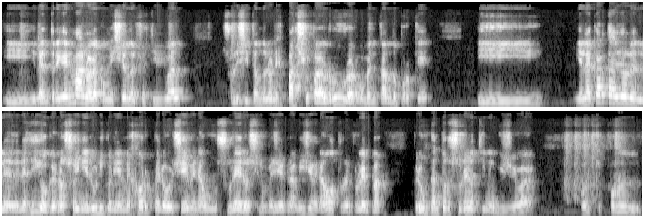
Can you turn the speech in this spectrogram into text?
y la entregué en mano a la comisión del festival solicitándole un espacio para el rubro, argumentando por qué. Y, en la carta yo les digo que no soy ni el único ni el mejor, pero lleven a un surero. Si no me lleven a mí, lleven a otro, no hay problema. Pero un cantor surero tienen que llevar, porque por,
